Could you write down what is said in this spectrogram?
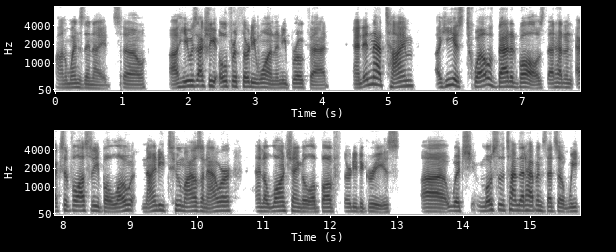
on Wednesday night. So uh, he was actually 0 for 31, and he broke that. And in that time, uh, he has 12 batted balls that had an exit velocity below 92 miles an hour and a launch angle above 30 degrees. Uh, which most of the time that happens, that's a weak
